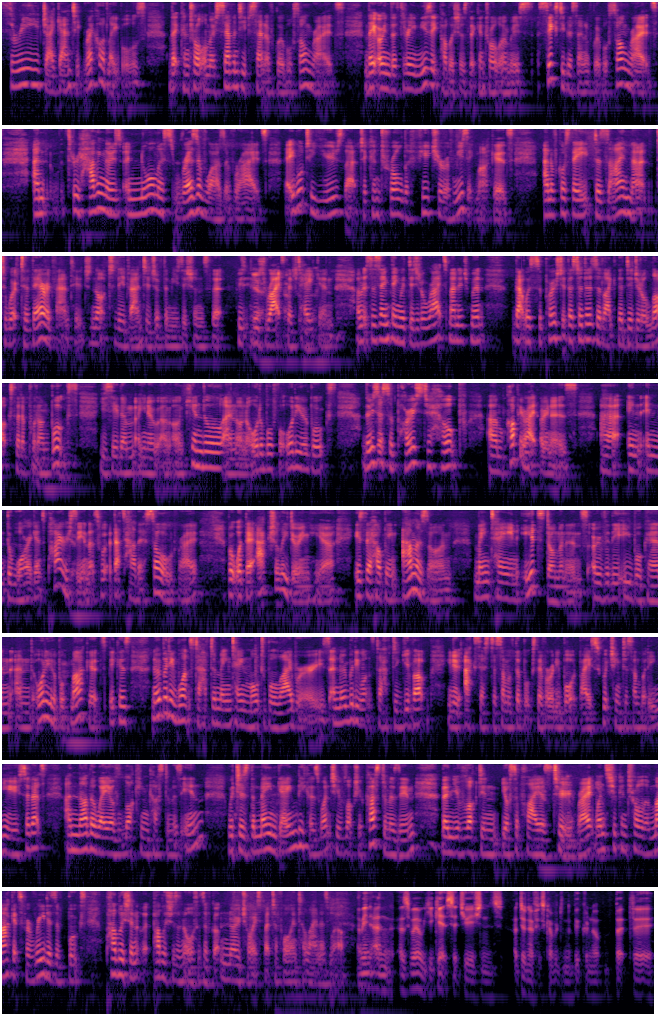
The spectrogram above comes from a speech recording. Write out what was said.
three gigantic record labels that control almost 70% of global song rights. They own the three music publishers that control almost 60% of global song rights. And through having those enormous reservoirs of rights, they're able to use that to control the future of music markets. And of course, they design that to work to their advantage, not to the advantage of the musicians that whose, yeah, whose rights absolutely. they've taken. I mean, it's the same thing with digital rights management that was supposed to. So those are like the digital locks that are put on books. You see them, you know, on Kindle and on Audible for audiobooks. Those are supposed to help um, copyright owners uh, in in the war against piracy, yeah. and that's what that's how they're sold, right? But what they're actually doing here is they're helping Amazon maintain its dominance over the ebook and, and audiobook mm-hmm. markets because nobody wants to have to maintain multiple libraries and nobody wants to have to give up you know access to some of the books they've already bought by switching to somebody new. So that's another way of locking customers in which is the main game because once you've locked your customers in then you've locked in your suppliers too right? Once you control the markets for readers of books publish and, publishers and authors have got no choice but to fall into line as well. I mean and as well you get situations I don't know if it's covered in the book or not, but the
